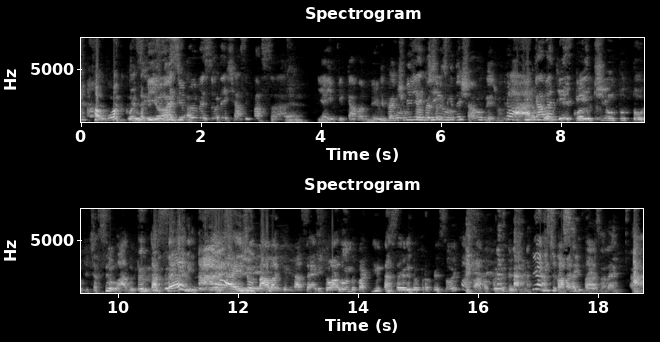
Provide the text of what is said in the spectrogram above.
alguma coisa. O pior é se o professor deixasse passar. É. E aí ficava mesmo. E pior que o tinha uns professores que deixavam mesmo. né? Claro, Ficava porque descrito. quando tinha um tutor que tinha seu lado quinta série, Ah, aí sim. juntava a quinta série do aluno com a quinta série do professor e passava coisa do tipo. E a gente dava risada. né? Ah.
